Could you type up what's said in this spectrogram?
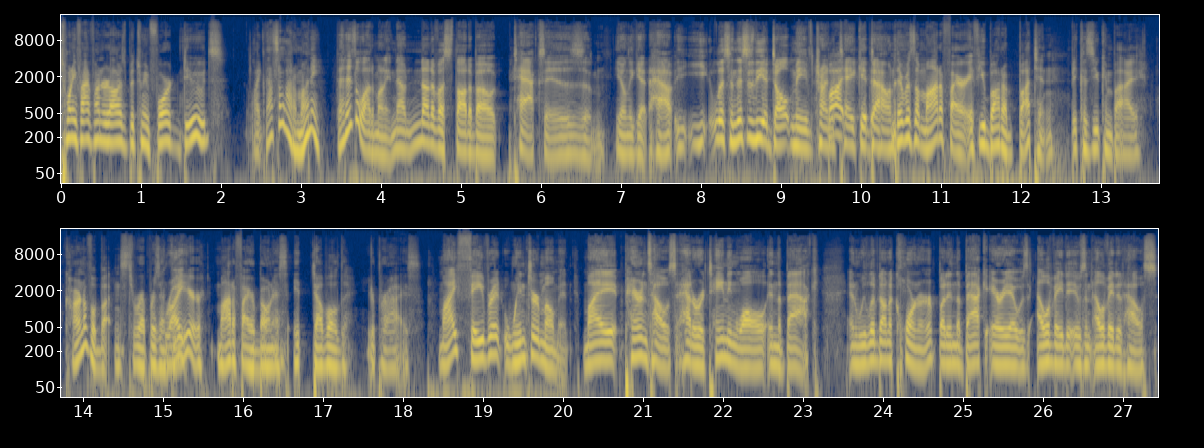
$2,500 between four dudes, like that's a lot of money. That is a lot of money. Now, none of us thought about taxes, and you only get half. listen, this is the adult me trying But to take it down. There was a modifier if you bought a button because you can buy carnival buttons to represent Right. the year. Modifier bonus, it doubled your prize. My favorite winter moment. My parents' house had a retaining wall in the back, and we lived on a corner, but in the back area it was elevated. It was an elevated house.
